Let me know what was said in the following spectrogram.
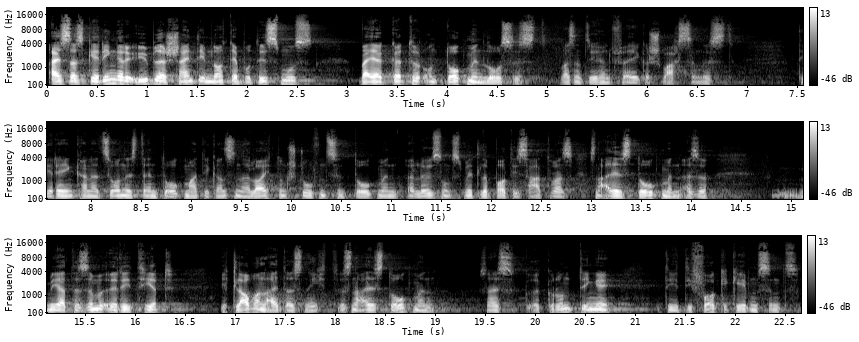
Als das geringere Übel erscheint ihm noch der Buddhismus, weil er götter- und dogmenlos ist, was natürlich ein völliger Schwachsinn ist. Die Reinkarnation ist ein Dogma, die ganzen Erleuchtungsstufen sind Dogmen, Erlösungsmittel, Bodhisattvas sind alles Dogmen. Also mir hat das immer irritiert. Ich glaube an all das nicht. Das sind alles Dogmen. Das heißt Grunddinge, die, die vorgegeben sind.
